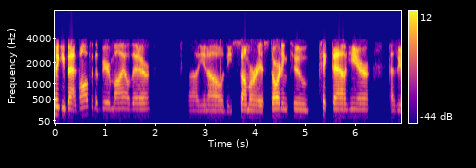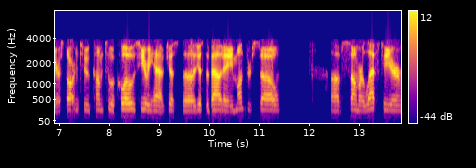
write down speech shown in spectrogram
piggyback off of the beer mile there, uh, you know the summer is starting to tick down here as we are starting to come to a close here. We have just uh, just about a month or so of summer left here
